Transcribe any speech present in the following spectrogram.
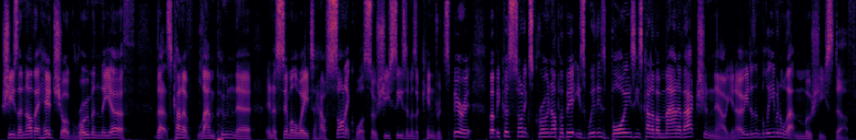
she's another hedgehog roaming the earth that's kind of lampooned there in a similar way to how Sonic was, so she sees him as a kindred spirit. But because Sonic's grown up a bit, he's with his boys, he's kind of a man of action now, you know? He doesn't believe in all that mushy stuff.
